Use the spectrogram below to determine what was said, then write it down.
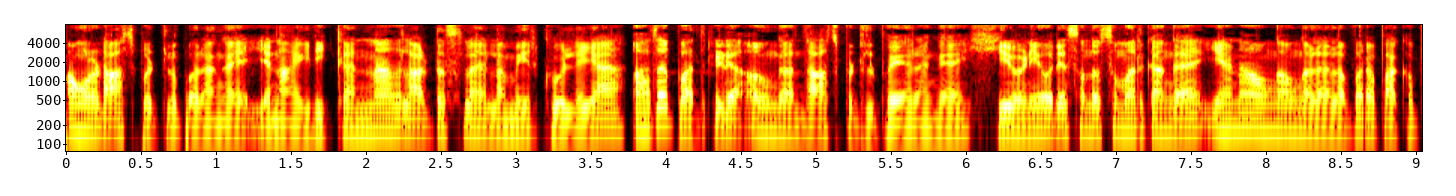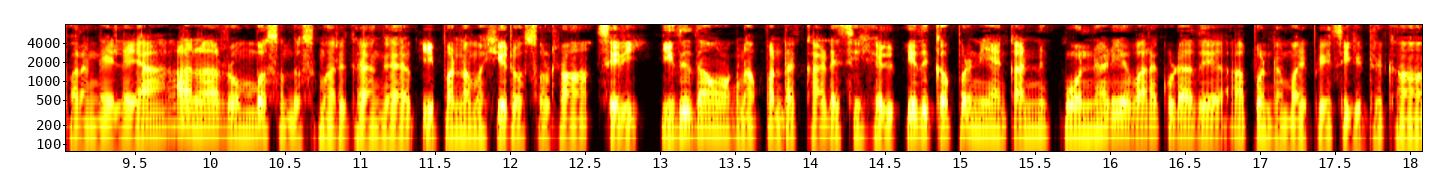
அவங்களோட ஹாஸ்பிட்டலில் போகிறாங்க ஏன்னா ஐடி கார்டுனா அதில் அட்ரஸ்லாம் எல்லாமே இருக்கும் இல்லையா? அதை பார்த்துட்டு அவங்க அந்த ஹாஸ்பிட்டல் போயிடுறாங்க. ஹீரோயினே ஒரே சந்தோஷமாக இருக்காங்க. ஏன்னா அவங்க அவங்கள லவரை பார்க்க போகிறாங்க இல்லையா? அதனால ரொம்ப சந்தோஷமாக இருக்கிறாங்க. இப்போ நம்ம ஹீரோ சொல்கிறான் சரி இதுதான் உனக்கு நான் பண்ணுற கடைசி ஹெல்ப் இதுக்கப்புறம் நீ என் கண்ணுக்கு முன்னாடியே வரக்கூடாது. அப்படின்ற மாதிரி பேசிக்கிட்டு இருக்கான்.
